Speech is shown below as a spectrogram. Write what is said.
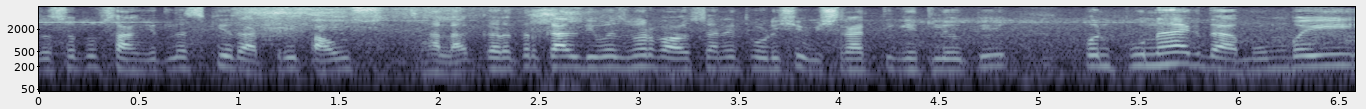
जसं तू सांगितलंस की रात्री पाऊस झाला. खरं तर काल दिवसभर पावसाने थोडीशी विश्रांती घेतली होती. पण पुन्हा एकदा मुंबई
